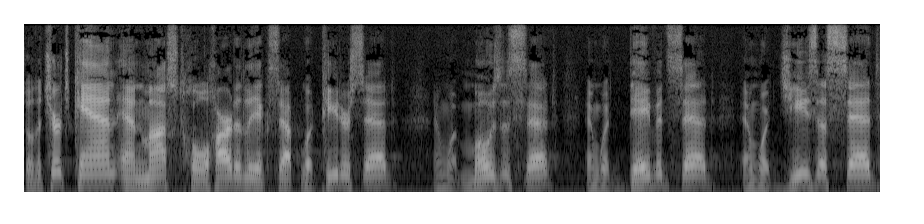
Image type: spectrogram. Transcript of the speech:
So the church can and must wholeheartedly accept what Peter said, and what Moses said, and what David said, and what Jesus said.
